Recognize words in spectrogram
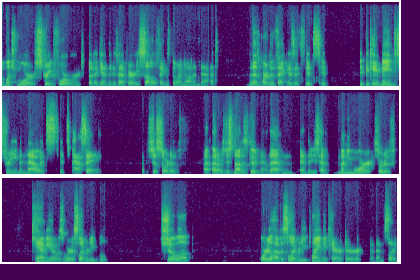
a much more straightforward, but again, they just have very subtle things going on in that. But that's part of the thing is it's it's it it became mainstream and now it's it's passe. It's just sort of I, I don't it's just not as good now. That and and they just have many more sort of cameos where a celebrity will show up or you'll have a celebrity playing a character and then it's like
